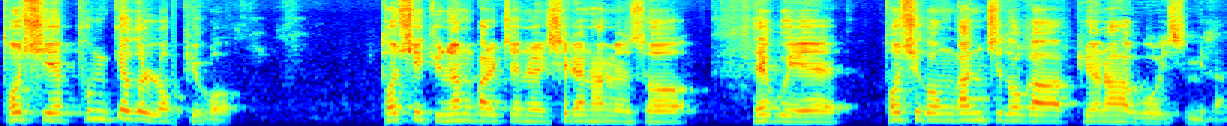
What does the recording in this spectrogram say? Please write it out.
도시의 품격을 높이고 도시 균형 발전을 실현하면서 대구의 도시 공간 지도가 변화하고 있습니다.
